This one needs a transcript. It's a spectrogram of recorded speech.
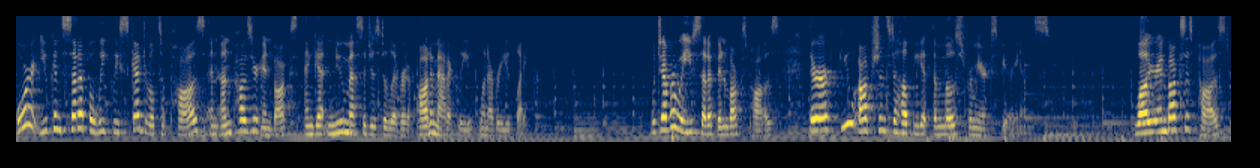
or you can set up a weekly schedule to pause and unpause your inbox and get new messages delivered automatically whenever you'd like. Whichever way you set up Inbox Pause, there are a few options to help you get the most from your experience. While your inbox is paused,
